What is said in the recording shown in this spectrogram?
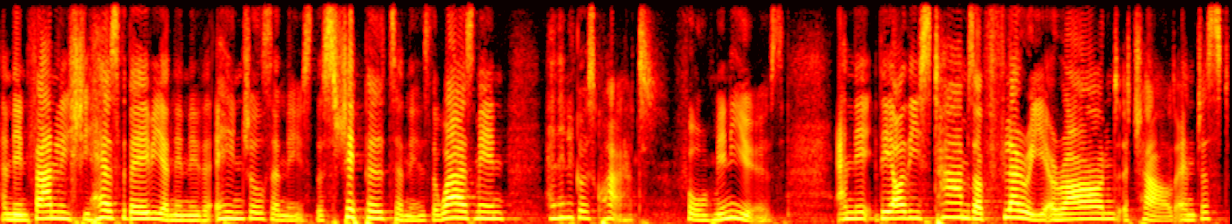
and then finally she has the baby, and then there are the angels, and there's the shepherds, and there's the wise men. And then it goes quiet for many years. And there, there are these times of flurry around a child, and just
